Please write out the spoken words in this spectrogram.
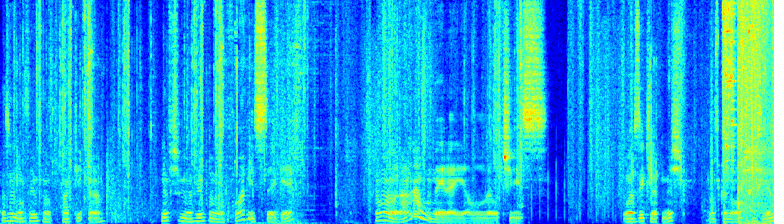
Das sind auf jeden Fall ein paar Gegner. Knöpfe ich mir auf jeden Fall mal vor, die Säge. Komm mal ran, Almeida, ihr Lochis. Oh, sie klappt mich. Das kann auch passieren.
